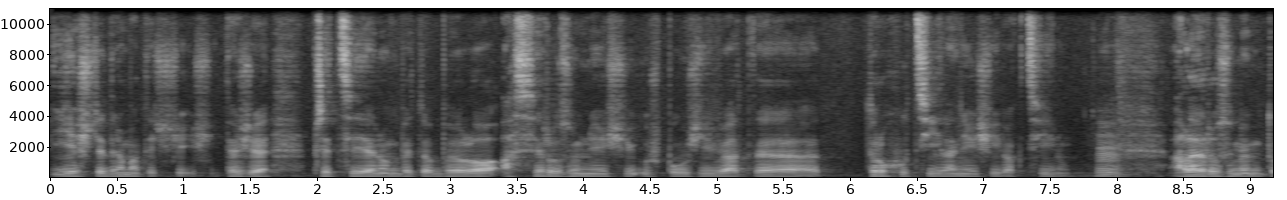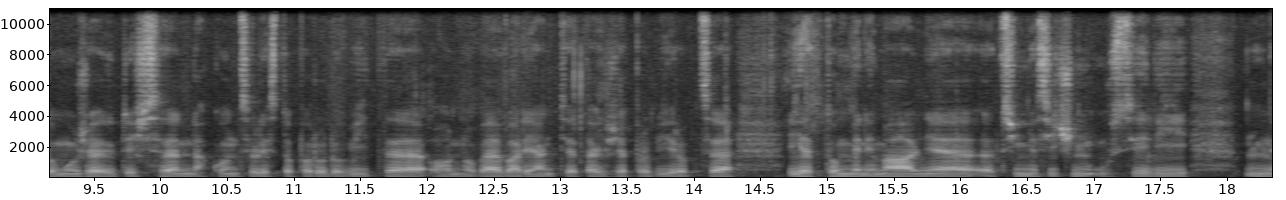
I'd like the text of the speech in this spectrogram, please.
ještě dramatičtější. Takže přeci jenom by to bylo asi rozumnější už používat uh, trochu cílenější vakcínu. Hmm. Ale rozumím tomu, že když se na konci listopadu dovíte o nové variantě, takže pro výrobce je to minimálně tříměsíční úsilí mm,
